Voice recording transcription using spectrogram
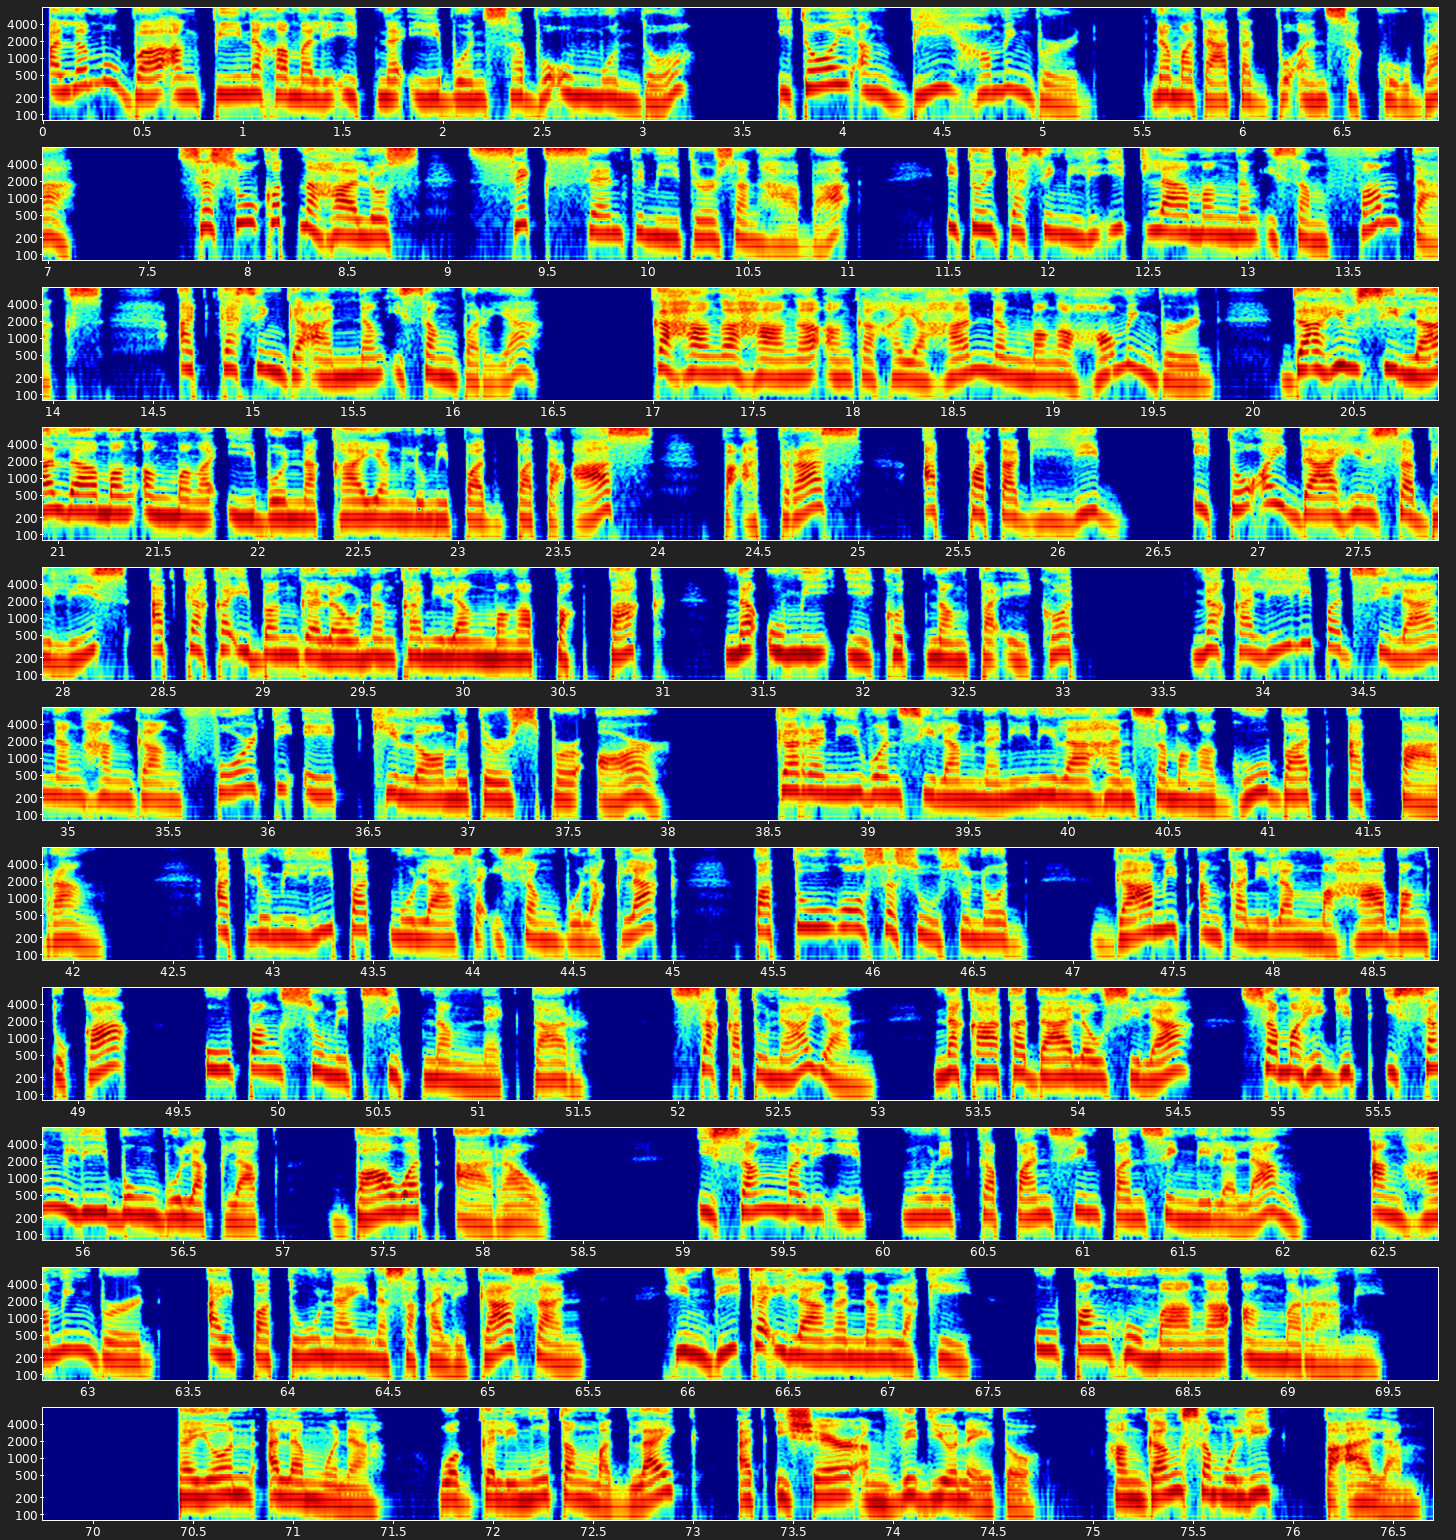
Alam mo ba ang pinakamaliit na ibon sa buong mundo? Ito ay ang bee hummingbird na matatagpuan sa Cuba. Sa sukot na halos 6 centimeters ang haba, ito'y kasing liit lamang ng isang thumbtacks at kasing gaan ng isang barya. Kahanga-hanga ang kakayahan ng mga hummingbird dahil sila lamang ang mga ibon na kayang lumipad pataas, paatras, at patagilid. Ito ay dahil sa bilis at kakaibang galaw ng kanilang mga pakpak na umiikot ng paikot. Nakalilipad sila ng hanggang 48 kilometers per hour. Karaniwan silang naninilahan sa mga gubat at parang at lumilipat mula sa isang bulaklak patungo sa susunod gamit ang kanilang mahabang tuka upang sumipsip ng nektar. Sa katunayan, nakakadalaw sila sa mahigit isang libong bulaklak bawat araw. Isang maliit ngunit kapansin-pansing nilalang, ang hummingbird ay patunay na sa kalikasan, hindi kailangan ng laki upang humanga ang marami. Ngayon alam mo na, huwag kalimutang mag-like at i-share ang video na ito. Hanggang sa muli, paalam.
